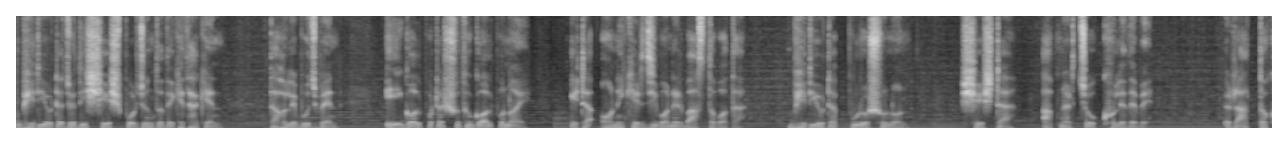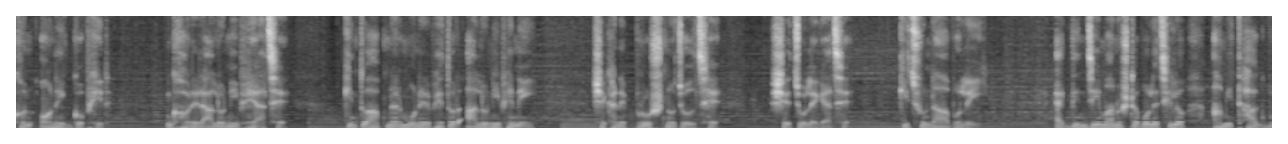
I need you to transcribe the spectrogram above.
ভিডিওটা যদি শেষ পর্যন্ত দেখে থাকেন, তাহলে বুঝবেন, এই গল্পটা শুধু গল্প নয়, এটা অনেকের জীবনের বাস্তবতা। ভিডিওটা পুরো শুনুন, শেষটা আপনার চোখ খুলে দেবে। রাত তখন অনেক গভীর, ঘরের আলো নিভে আছে, কিন্তু আপনার মনের ভেতর আলো নিভে নেই, সেখানে প্রশ্ন জ্বলছে, সে চলে গেছে, কিছু না বলেই। একদিন যে মানুষটা বলেছিল, আমি থাকব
